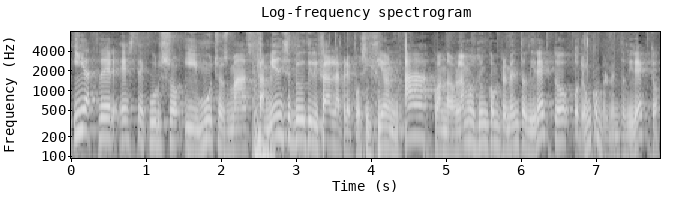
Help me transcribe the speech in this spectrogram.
y hacer este curso y muchos más. También se puede utilizar la preposición a cuando hablamos de un complemento directo o de un complemento directo.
